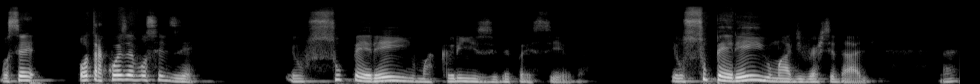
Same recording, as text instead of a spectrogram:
Você, outra coisa é você dizer, eu superei uma crise depressiva, eu superei uma adversidade. Né?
